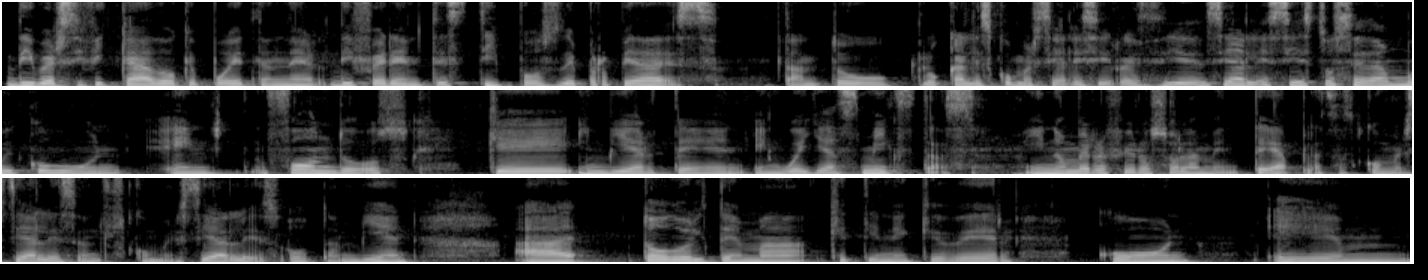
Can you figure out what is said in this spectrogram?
diversificado que puede tener diferentes tipos de propiedades, tanto locales comerciales y residenciales, y esto se da muy común en fondos que invierten en huellas mixtas. Y no me refiero solamente a plazas comerciales, centros comerciales o también a todo el tema que tiene que ver con em,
